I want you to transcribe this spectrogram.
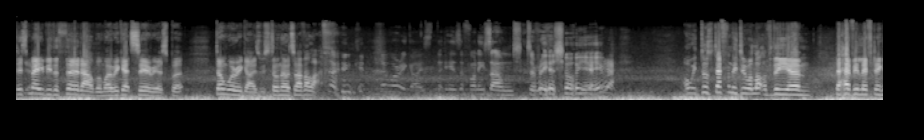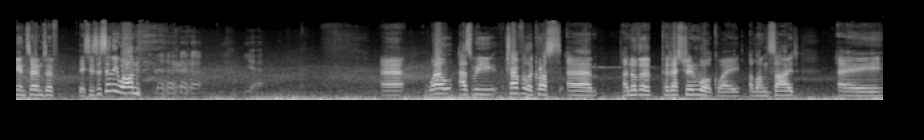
This Yeah. may be the third album where we get serious, but don't worry, guys. We still know to have a laugh. don't, don't worry, guys. that Here's a funny sound to reassure you. Yeah. Oh, it does definitely do a lot of the um, the heavy lifting in terms of this is a silly one. yeah. Uh, well, as we travel across um, another pedestrian walkway alongside a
